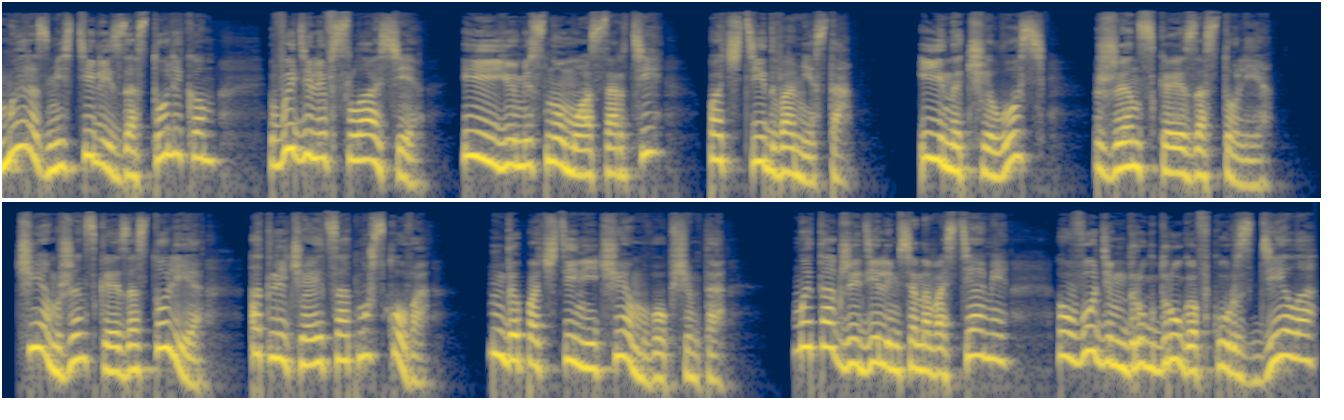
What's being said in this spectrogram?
Мы разместились за столиком, выделив Сласе и ее мясному ассорти почти два места. И началось женское застолье. Чем женское застолье отличается от мужского? Да почти ничем, в общем-то. Мы также делимся новостями, вводим друг друга в курс дела,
